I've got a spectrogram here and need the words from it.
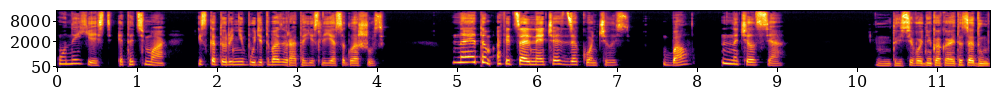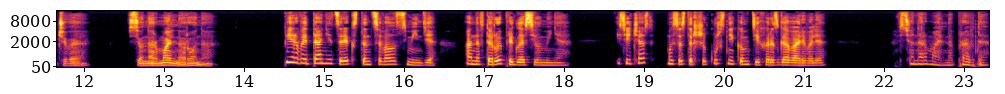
Он и есть эта тьма — из которой не будет возврата, если я соглашусь. На этом официальная часть закончилась. Бал начался. «Ты сегодня какая-то задумчивая. Все нормально, Рона?» Первый танец Рекс танцевал с Минди, а на второй пригласил меня. И сейчас мы со старшекурсником тихо разговаривали. Все нормально, правда.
